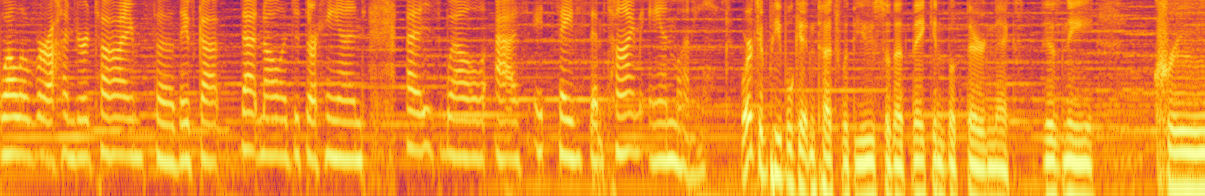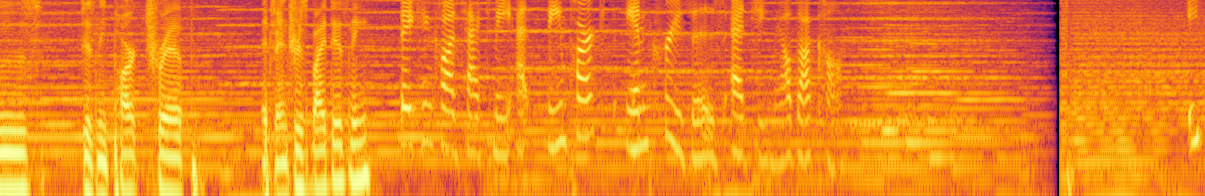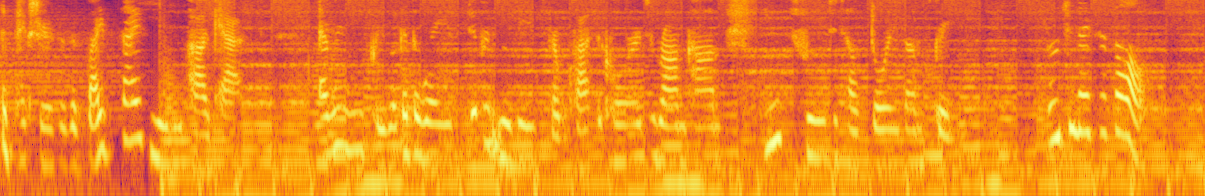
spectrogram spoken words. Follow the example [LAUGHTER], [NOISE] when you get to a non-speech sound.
well over a hundred times, so they've got that knowledge at their hand, as well as it saves them time and money. Where can people get in touch with you so that they can book their next Disney cruise, Disney park trip, Adventures by Disney? They can contact me at themeparksandcruises at gmail.com. Eat the Pictures is a bite sized movie podcast. Every week, we look at the ways different movies, from classic horror to rom com, use food to tell stories on screen. Food unites us all.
